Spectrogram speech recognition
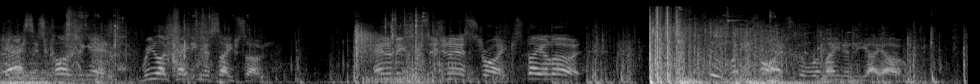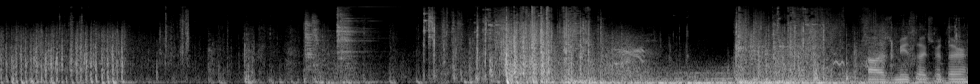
Gas is closing in. Relocating the safe zone. Enemy precision airstrike. Stay alert. 25 still remain in the AO. Oh, there's a Mutex right there.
